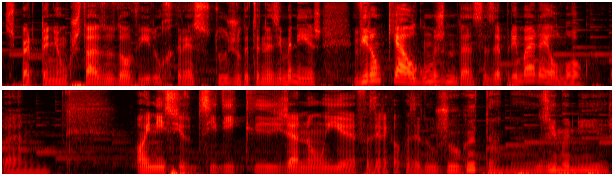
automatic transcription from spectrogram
Espero que tenham gostado de ouvir o regresso do Jogatanas e Manias. Viram que há algumas mudanças. A primeira é o logo. Um, ao início decidi que já não ia fazer aquela coisa do Jogatanas e Manias.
